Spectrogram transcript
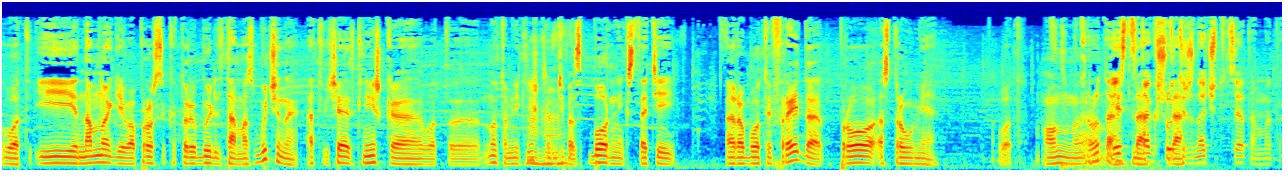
Вот, и на многие вопросы, которые были там озвучены, отвечает книжка, вот, э, ну, там не книжка, там, Мгм. типа, сборник статей работы Фрейда про остроумие. Вот, он... э, Круто. Если да, ты так шутишь, да. значит, у тебя там это...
